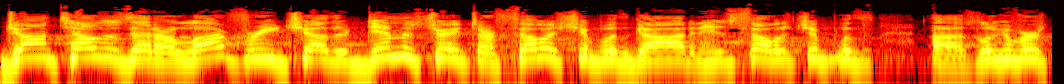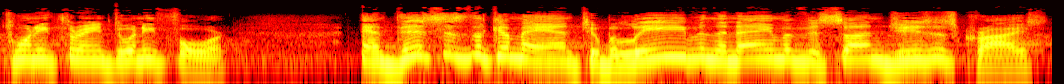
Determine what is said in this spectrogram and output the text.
John tells us that our love for each other demonstrates our fellowship with God and his fellowship with us. Look at verse 23 and 24. And this is the command to believe in the name of his son Jesus Christ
